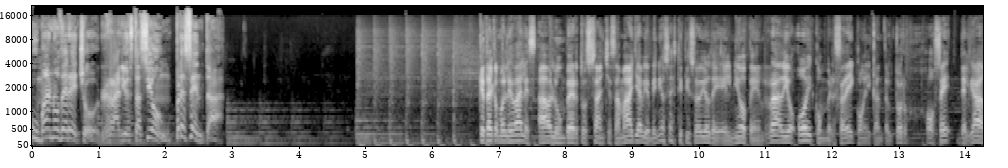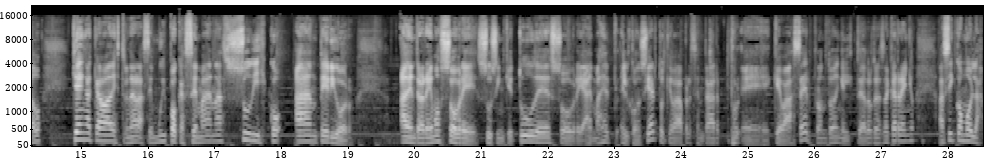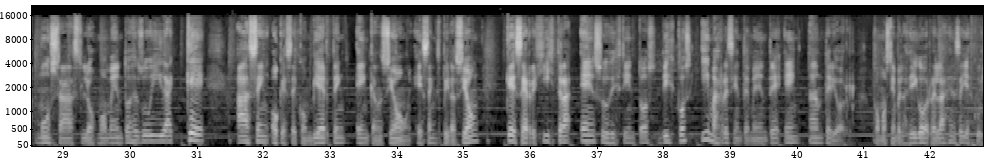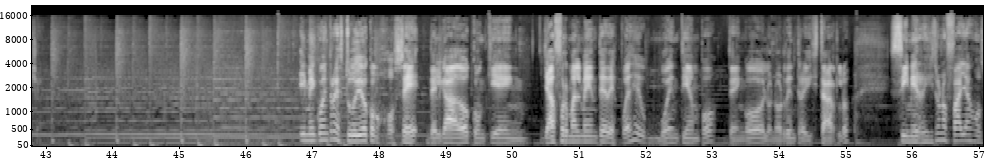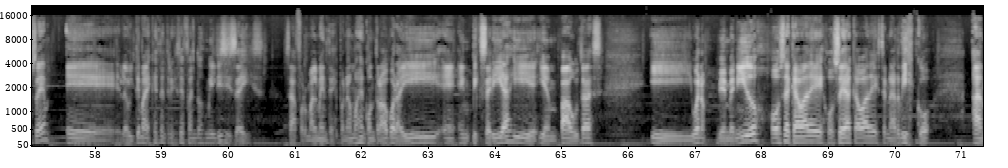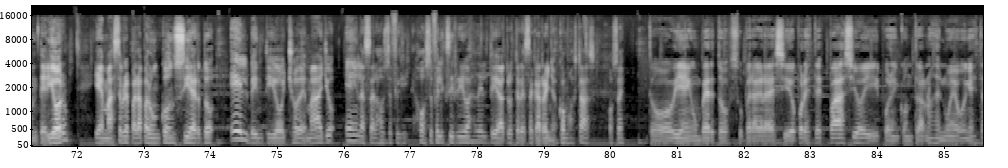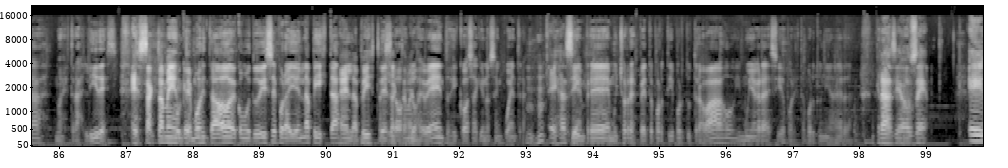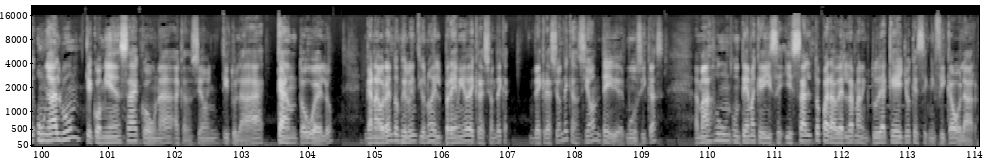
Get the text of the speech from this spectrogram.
Humano Derecho, Radio Estación, presenta. ¿Qué tal? ¿Cómo les va? Les hablo Humberto Sánchez Amaya. Bienvenidos a este episodio de El Miope en Radio. Hoy conversaré con el cantautor José Delgado, quien acaba de estrenar hace muy pocas semanas su disco anterior adentraremos sobre sus inquietudes, sobre además el, concierto que va a presentar, eh, que va a hacer pronto en el Teatro Teresa Carreño, así como las musas, los momentos de su vida que hacen o que se convierten en canción, esa inspiración que se registra en sus distintos discos y más recientemente en anterior. Como siempre les digo, relájense y escuchen. Y me encuentro en estudio con José Delgado, con quien ya formalmente, después de un buen tiempo, tengo el honor de entrevistarlo. Si mis registros no fallan, José, eh, la última vez que te entrevisté fue en 2016. O sea, formalmente. Después nos hemos encontrado por ahí en, pizzerías y, y, en pautas. Y bueno, bienvenido. José acaba de, José acaba de estrenar disco anterior y además se prepara para un concierto el 28 de mayo en la sala José, Félix y Rivas del Teatro Teresa Carreño. ¿Cómo estás, José? Todo bien, Humberto. Súper agradecido por este espacio y por encontrarnos de nuevo en estas nuestras lides. Exactamente. Porque hemos estado, como tú dices, por ahí en la pista. En la pista, de exactamente. Los, eventos y cosas que uno se encuentra. Es así. Siempre mucho respeto por ti, por tu trabajo y muy agradecido por esta oportunidad, verdad. Gracias, José. Eh, un álbum que comienza con una canción titulada Canto Vuelo, ganadora en 2021 del premio de creación de, creación de canción de Músicas. Además, un, tema que dice, y salto para ver la magnitud de aquello que significa volar.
